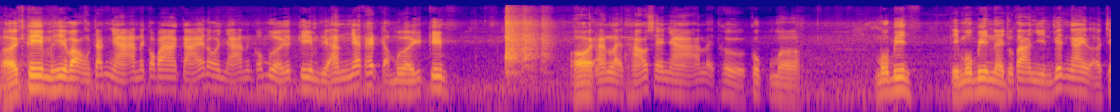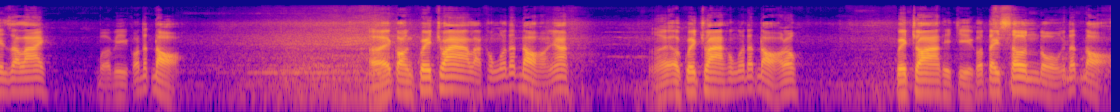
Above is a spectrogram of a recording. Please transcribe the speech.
Đấy, kim hy vọng chắc nhà anh ấy có ba cái thôi nhà anh có 10 cái kim thì anh nhét hết cả 10 cái kim. Rồi anh lại tháo xe nhà anh lại thử cục mà mobin. Thì mobin này chúng ta nhìn biết ngay là ở trên Gia Lai bởi vì có đất đỏ. Đấy, còn quê choa là không có đất đỏ nhá. Đấy, ở quê choa không có đất đỏ đâu. Quê choa thì chỉ có Tây Sơn đồ cái đất đỏ.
